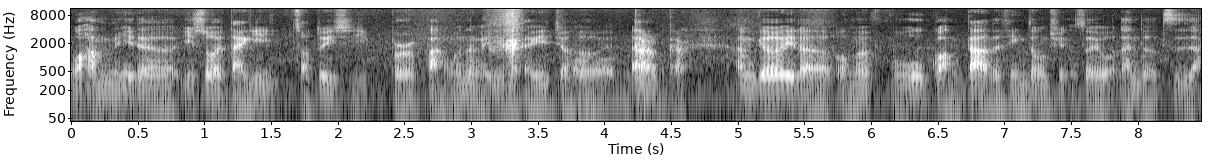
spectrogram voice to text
我含迄个伊说的台语绝对是倍儿棒，我认为伊个台语就好的。啊，啊，毋过伊个我们服务广大的听众群，所以我难得自然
